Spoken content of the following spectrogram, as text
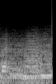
Música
